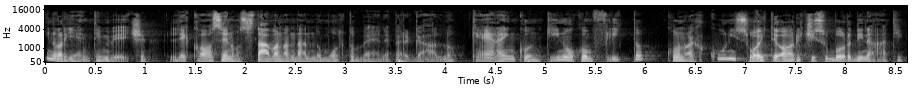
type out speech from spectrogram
In Oriente, invece, le cose non stavano andando molto bene per Gallo, che era in continuo conflitto con alcuni suoi teorici subordinati,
